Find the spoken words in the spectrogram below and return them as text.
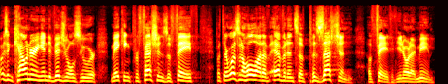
I was encountering individuals who were making professions of faith, but there wasn't a whole lot of evidence of possession of faith, if you know what I mean.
